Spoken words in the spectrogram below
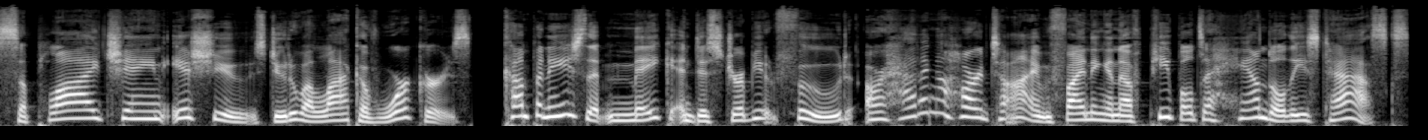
supply chain issues due to a lack of workers. Companies that make and distribute food are having a hard time finding enough people to handle these tasks.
